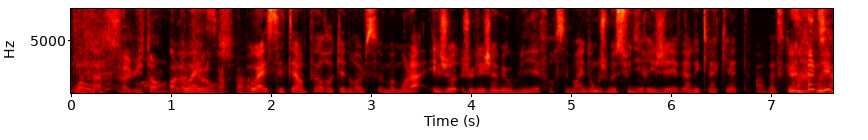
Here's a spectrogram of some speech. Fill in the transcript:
À 8 ans Ah, la Ouais. violence. Ouais, c'était un peu rock'n'roll ce moment-là, et je, je l'ai jamais oublié forcément. Et donc je me suis dirigée vers les claquettes, hein, parce que du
